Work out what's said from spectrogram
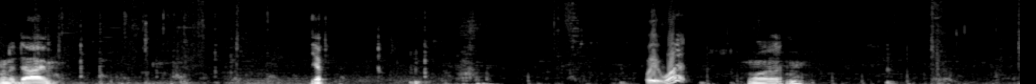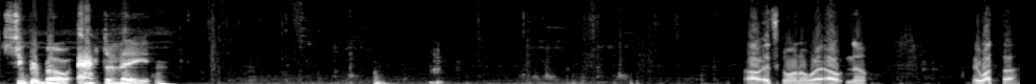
I'm gonna die. Wait, what? What? Super bow, activate! Oh, it's going away. Oh, no. Hey, what the?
